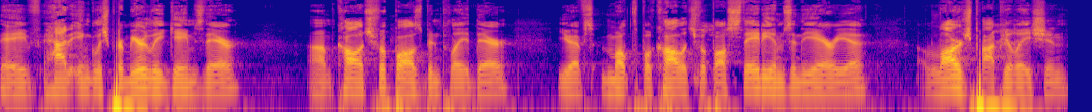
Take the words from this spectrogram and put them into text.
They've had English Premier League games there. Um, college football has been played there. You have multiple college football stadiums in the area, a large population.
